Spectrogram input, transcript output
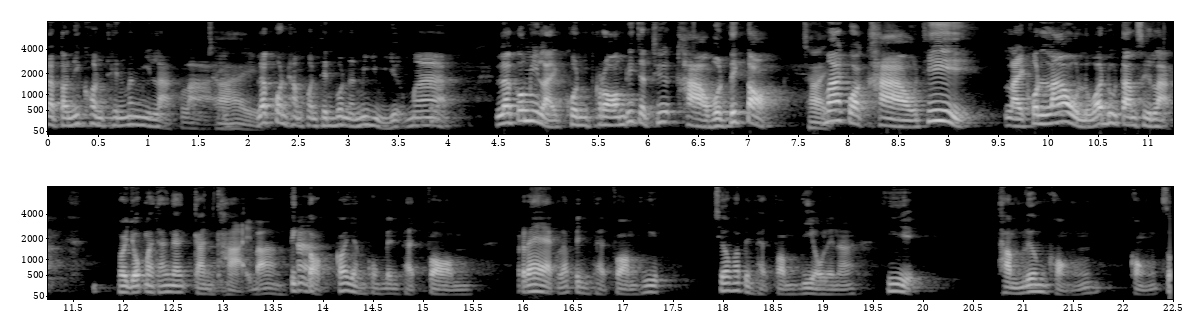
แต่ตอนนี้คอนเทนต์มันมีหลากหลายใช่และคนทำคอนเทนต์บนนั้นมีอยู่เยอะมาก แล้วก็มีหลายคนพร้อมที่จะเชื่อข่าวบน TikTok ใช่มากกว่าข่าวที่หลายคนเล่าหรือว่าดูตามสื่อหลัก พอยกมาทั้งนั้นการขายบ้าง TikTok ก็ยังคงเป็นแพลตฟอร์ม แรกและเป็นแพลตฟอร์มที่เชื่อว่าเป็นแพลตฟอร์มเดียวเลยนะ ที่ทำเรื่องของ ของโซ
